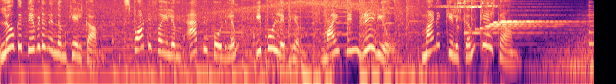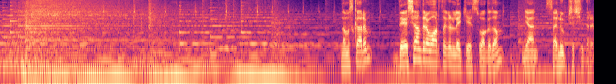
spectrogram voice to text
ലോകത്തെവിടെ നിന്നും കേൾക്കാം? സ്പോട്ടിഫൈയിലും ആപ്പിൾ പോഡിലും ഇപ്പോൾ ലഭ്യം മൈ ഫിൻ റേഡിയോ. മണിക്കെലക്കം കേൾക്കാം. നമസ്കാരം. ദേശാന്തര വാർത്തകളിലേക്ക് സ്വാഗതം. ഞാൻ സനൂപ് ശശിധരൻ.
